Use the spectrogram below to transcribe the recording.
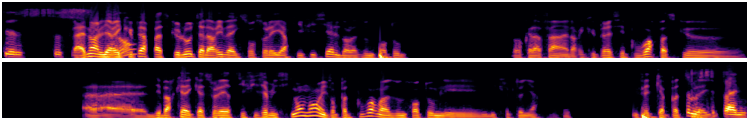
Qu'elle se... Bah non, elle les récupère parce que l'autre, elle arrive avec son soleil artificiel dans la zone fantôme. Donc à la fin, elle a récupéré ses pouvoirs parce que euh, débarquer avec un soleil artificiel. Mais sinon, non, ils ont pas de pouvoir dans la zone fantôme, les, les Kryptoniens. En fait. Le fait qu'il n'y a pas de Non, mais soleil. c'est pas une,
